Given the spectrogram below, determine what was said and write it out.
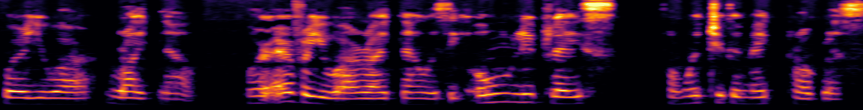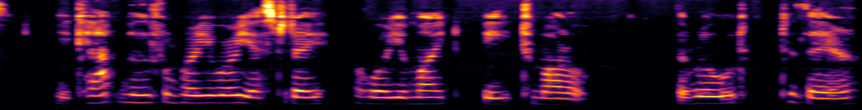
where you are right now. Wherever you are right now is the only place from which you can make progress. You can't move from where you were yesterday or where you might be tomorrow. The road to there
